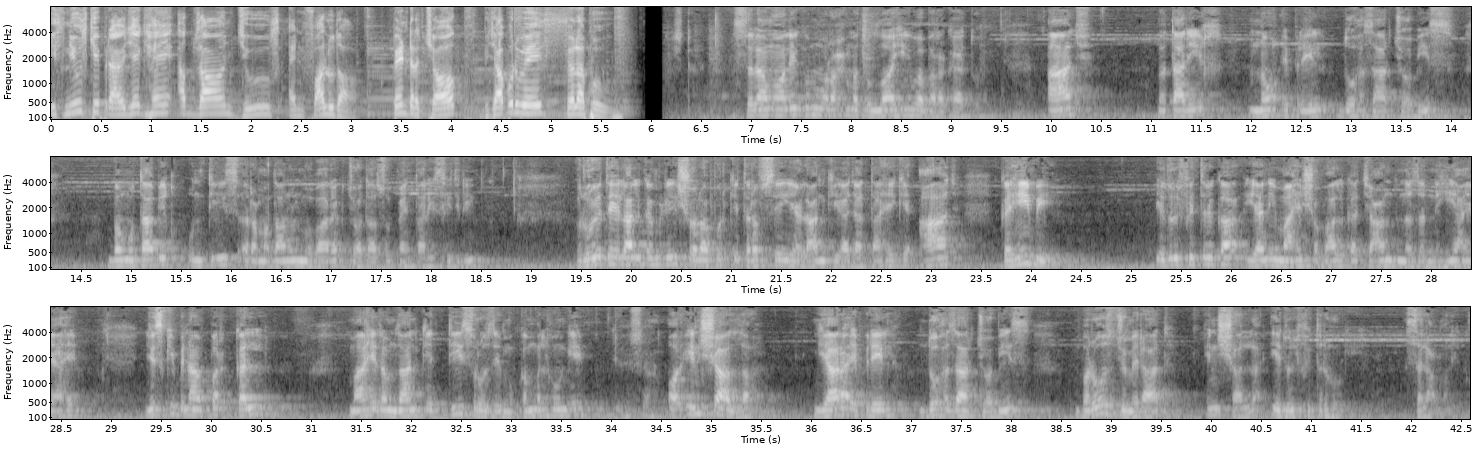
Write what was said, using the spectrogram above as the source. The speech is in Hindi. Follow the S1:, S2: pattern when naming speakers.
S1: इस न्यूज़ के प्रायोजक हैं Afzan, juice and falooda. Painter Chowk, Bijapur वे, सोलापुर।
S2: अल्लाम वरहमतुल्लाहि वबरकatuh आज बतारीख़ 9 अप्रैल 2024 बमुताबिक 29 रमदानमबारक 1445 हिजरी। रूयत हिलाल कमेटी शोलापुर की तरफ़ से ये ऐलान किया जाता है कि आज कहीं भी ईदालफ़ितर का, यानी माह शवाल का चाँद नज़र नहीं आया है। जिसकी बिना पर कल माह रमज़ान के तीस रोज़े मुकम्मल होंगे। और इन 11 अप्रैल 2024 बरोज़ जुमेरात इन ईदालफ़ितर होगी। अल्लाम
